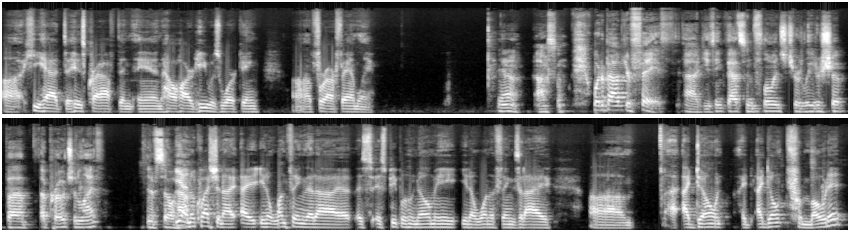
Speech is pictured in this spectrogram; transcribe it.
uh, he had to his craft and and how hard he was working uh, for our family. Yeah, awesome. What about your faith? Uh, do you think that's influenced your leadership uh, approach in life? And if so, how? yeah, no question. I, I, you know, one thing that I, as, as, people who know me, you know, one of the things that I, um, I, I, don't, I, I, don't promote it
